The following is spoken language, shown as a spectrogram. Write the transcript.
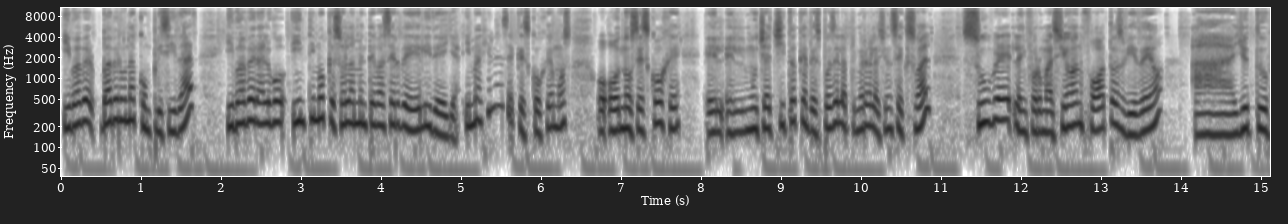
y va a haber, va a haber una complicidad y va a haber algo íntimo que solamente va a ser de él y de ella. Imagínense que escogemos o, nos escoge el, el, muchachito que después de la primera relación sexual sube la información, fotos, video a YouTube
